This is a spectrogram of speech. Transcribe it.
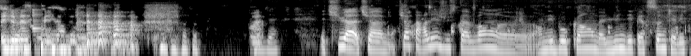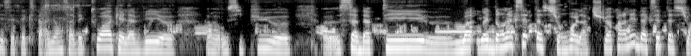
et de mes envies. ouais. Et tu as, tu as, tu as parlé juste avant euh, en évoquant bah, l'une des personnes qui avait été cette expérience avec toi, qu'elle avait euh, euh, aussi pu s'adapter ou, être dans l'acceptation. Voilà, tu as parlé d'acceptation.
